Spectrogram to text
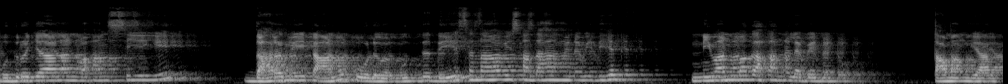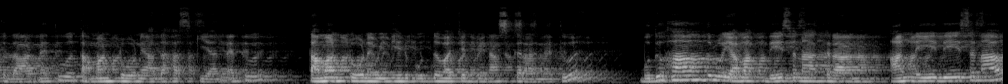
බුදුරජාණන් වහන්සේගේ ධර්මයට අනුකූලව බුද්ධ දේශනාව සඳහන් වෙන විදිහට නිවන් මග අහන්න ලැබෙන්නට. තමන්ගේ අර්ථදා නැතුව තමන්ට ඕන අදහස් කියන්න නැතුව තමන්ට ඕන විදිහට බුද්ධ වචන වෙනස් කරන්න නැතුව බුදු හාමුදුරුව යමක් දේශනා කරානම් අන්න ඒ දේශනාව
